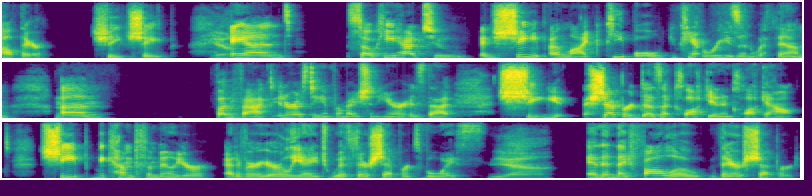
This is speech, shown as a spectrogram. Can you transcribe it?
out there Sheep. sheep Yeah. and so he had to and sheep unlike people you can't reason with them Mhm. um fun fact, interesting information here is that she, shepherd doesn't clock in and clock out. Sheep become familiar at a very early age with their shepherd's voice, Yeah. and then they follow their shepherd.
